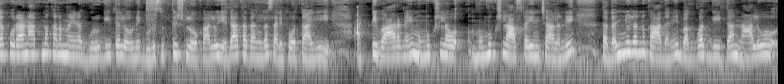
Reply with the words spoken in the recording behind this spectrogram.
పురాణాత్మకరమైన గురుగీతలోని గురుసుక్తి శ్లోకాలు యథాతథంగా సరిపోతాయి. అట్టి వారనే ముముక్షుల ముముక్షులు ఆశ్రయించాలని తదన్యులను కాదని భగవద్గీత నాలుగో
